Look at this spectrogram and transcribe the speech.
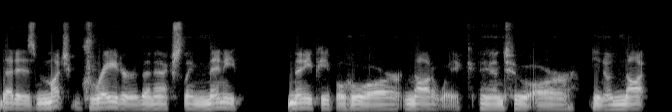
that is much greater than actually many many people who are not awake and who are you know not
